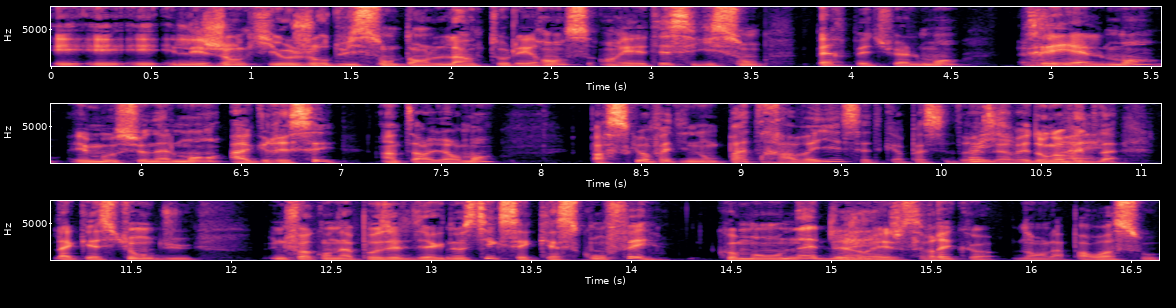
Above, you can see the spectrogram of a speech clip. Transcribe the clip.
Et, et- et les gens qui aujourd'hui sont dans l'intolérance, en réalité, c'est qu'ils sont perpétuellement, réellement, émotionnellement agressés intérieurement, parce qu'en fait, ils n'ont pas travaillé cette capacité de Oui. réserve. Et donc, en Ouais. fait, la, la question du, une fois qu'on a posé le diagnostic, c'est qu'est-ce qu'on fait? Comment on aide les gens? Ouais. C'est vrai que dans la paroisse où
